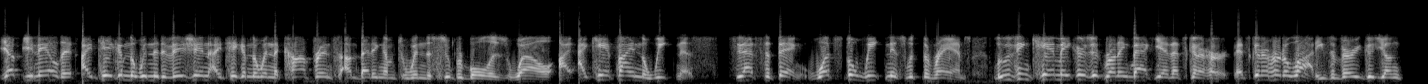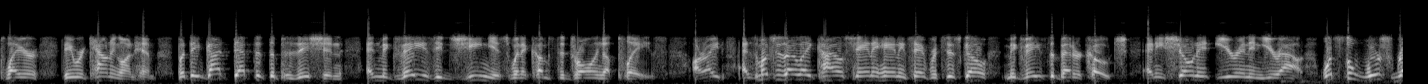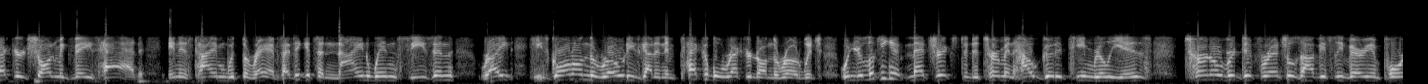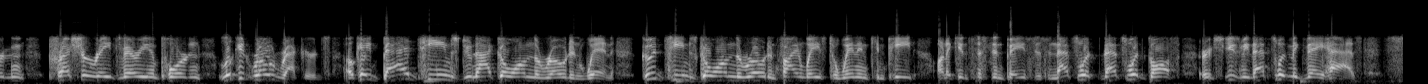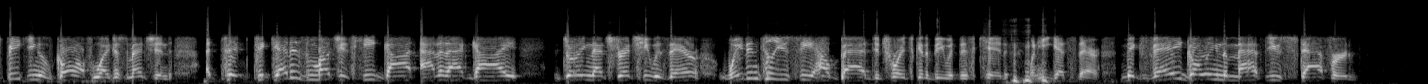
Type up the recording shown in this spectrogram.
Yep, you nailed it. Take them to win the division. I take them to win the conference. I'm betting them to win the Super Bowl as well. I, I can't find the weakness. See, that's the thing. What's the weakness with the Rams? Losing Cam Akers at running back, yeah, that's going to hurt. That's going to hurt a lot. He's a very good young player. They were counting on him. But they've got depth at the position, and McVay is a genius when it comes to drawing up plays. All right? As much as I like Kyle Shanahan in San Francisco, McVay's the better coach, and he's shown it year in and year out. What's the worst record Sean McVay's had in his time with the Rams? I think it's a nine win season, right? He's gone on the road. He's got an impeccable record on the road, which, when you're looking at metrics to determine how good a team really is, turnover differentials obviously very important, pressure rates very important. Look at road records, okay? Bad teams do not go on the road and win. Good teams go on the road and find ways to win and compete on a consistent basis, and that's what that's what Goff, or excuse me, that's what McVay has. Speaking of Goff, who I just mentioned, uh, to to get as much as he got out of that guy during that stretch he was there. Wait until you see how bad Detroit's going to be with this kid when he gets there. McVay going to Matthew Stafford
